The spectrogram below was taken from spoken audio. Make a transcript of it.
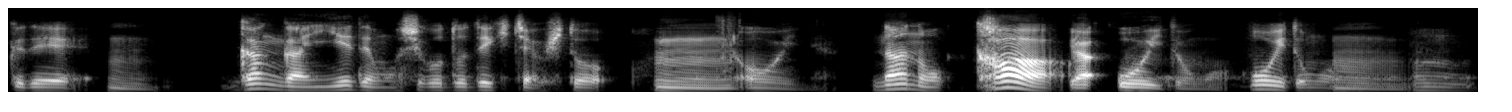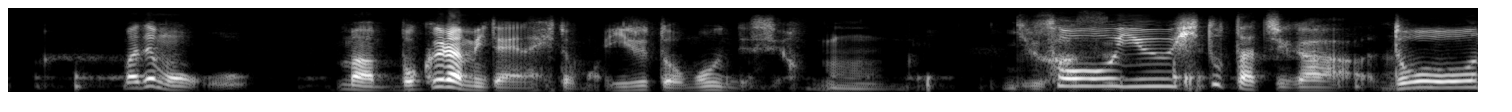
クで、うん。ガンガン家でも仕事できちゃう人うん、多いね。なのかい、や、多いと思多いと思う。う。うん。うん。まあでも、まあ僕らみたいな人もいると思うんですよ。うん。そういう人たちがどう、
